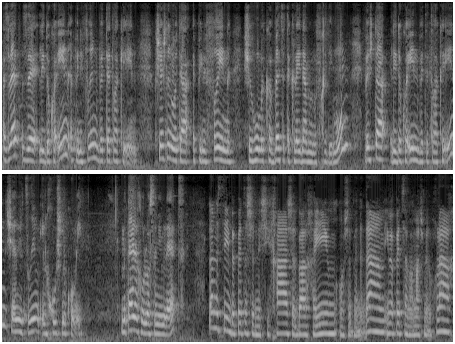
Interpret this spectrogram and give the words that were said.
אז LET זה לידוקאין, אפינפרין וטטרקאין. כשיש לנו את האפינפרין שהוא מכווץ את הכלי דם ומפחית דימום, ויש את הלידוקאין וטטרקאין שהם יוצרים אלחוש מקומי. מתי אנחנו לא שמים LET? לא נשים בפצע של נשיכה של בעל חיים או של בן אדם, אם הפצע ממש מלוכלך.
